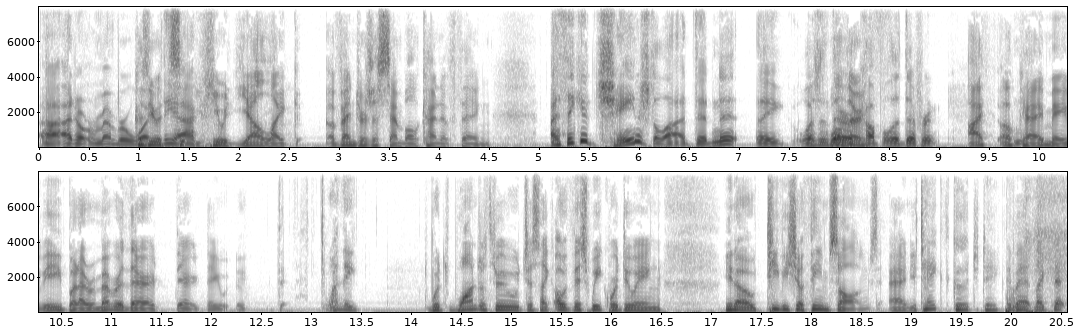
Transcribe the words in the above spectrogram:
I, I don't remember what he would the act. he would yell like Avengers Assemble kind of thing. I think it changed a lot, didn't it? Like, wasn't Well, there a couple of different? I okay maybe, but I remember their their they when they would wander through just like oh this week we're doing you know TV show theme songs and you take the good you take the bad like that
